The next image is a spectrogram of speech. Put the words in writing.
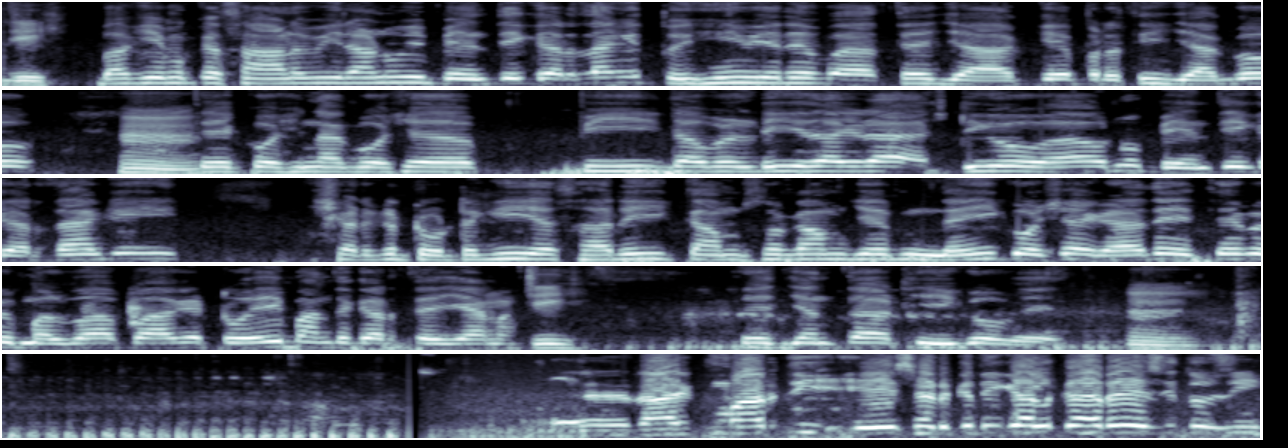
ਜੀ। ਬਾਕੀ ਮੈਂ ਕਿਸਾਨ ਵੀਰਾਂ ਨੂੰ ਵੀ ਬੇਨਤੀ ਕਰਦਾ ਕਿ ਤੁਸੀਂ ਵੀ ਇਹਦੇ ਵਾਸਤੇ ਜਾਗ ਕੇ ਪ੍ਰਤੀ ਜਾਗੋ ਤੇ ਕੁਛ ਨਾ ਕੁਛ ਪੀਡਬਲਡੀ ਦਾ ਜਿਹੜਾ ਐਸਡੀਓ ਆ ਉਹਨੂੰ ਬੇਨਤੀ ਕਰਦਾ ਕਿ ਸੜਕ ਟੁੱਟ ਗਈ ਆ ਸਾਰੀ ਕਮ ਸੋ ਕਮ ਜੇ ਨਹੀਂ ਕੁਛ ਹੈਗਾ ਤੇ ਇੱਥੇ ਕੋਈ ਮਲਬਾ ਪਾ ਕੇ ਟੋਏ ਬੰਦ ਕਰਤੇ ਜਾਣ ਜੀ। ਤੇ ਜਨਤਾ ਠੀਕ ਹੋਵੇ। ਹੂੰ। ਰਾਜਕੁਮਾਰ ਜੀ ਇਹ ਸੜਕ ਦੀ ਗੱਲ ਕਰ ਰਹੇ ਸੀ ਤੁਸੀਂ?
